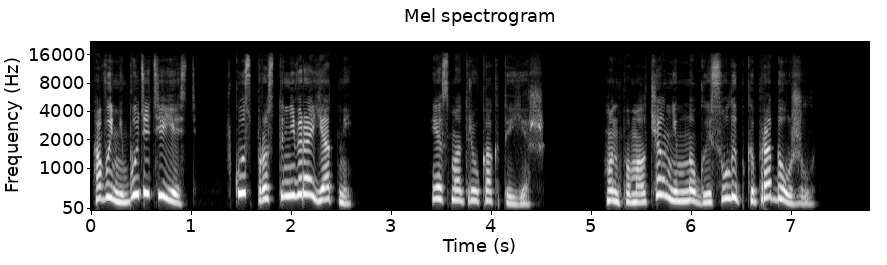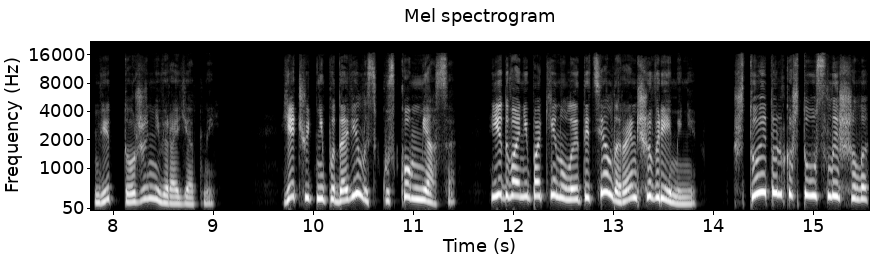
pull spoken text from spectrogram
«А вы не будете есть? Вкус просто невероятный». Я смотрю, как ты ешь. Он помолчал немного и с улыбкой продолжил. Вид тоже невероятный. Я чуть не подавилась куском мяса. Едва не покинула это тело раньше времени. Что я только что услышала?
